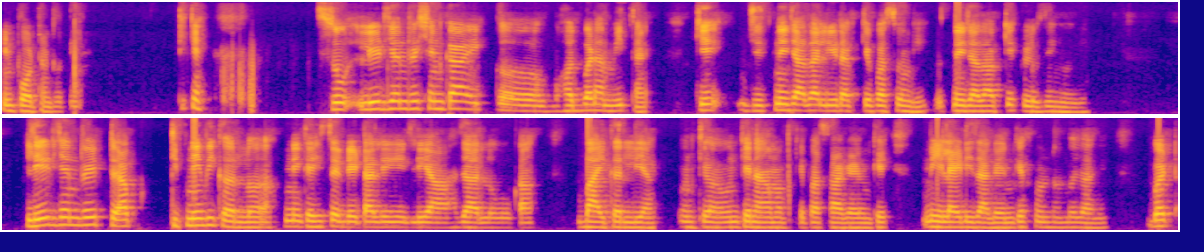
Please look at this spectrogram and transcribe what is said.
इम्पोर्टेंट होती है। ठीक है? सो लीड जनरेशन का एक बहुत बड़ा मिथ है कि जितने ज़्यादा लीड आपके पास होंगी, उतने ज़्यादा आपकी क्लोजिंग होगी। लीड जनरेट आप कितने भी कर लो, आपने कहीं से डेटा ले लिया, हज़ार लोगों का बाय कर लिया, उनके उनके नाम आपके पास आ गए, उनके मेल आईडीज आ गए, उनके फ़ोन नंबर आ गए। बट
